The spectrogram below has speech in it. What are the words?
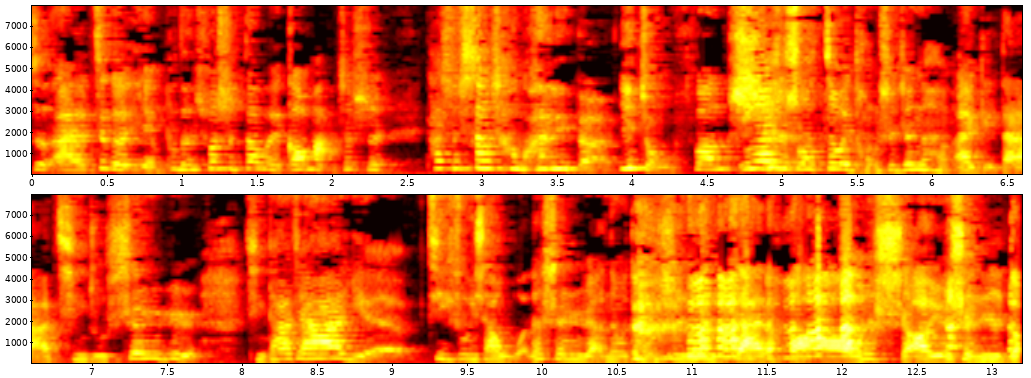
这哎，这个也不能说是段位高嘛，就是它是向上管理的一种方式。应该是说，这位同事真的很爱给大家庆祝生日，请大家也记住一下我的生日啊！那位同事，如果你在的话啊，我是十二月生日的。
